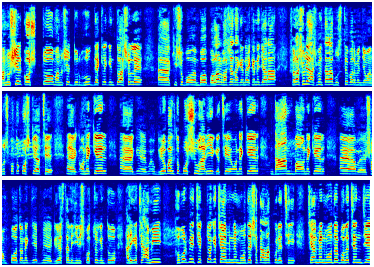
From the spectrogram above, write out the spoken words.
মানুষের কষ্ট, মানুষের দুর্ভোগ দেখলে কিন্তু আসলে কিছু বলার ভাষা থাকে না। এখানে যারা সরাসরি আসবেন, তারা বুঝতে পারবেন যে মানুষ কত কষ্টে আছে। অনেকের গৃহপালিত পশু হারিয়ে গেছে, অনেকের ধান বা অনেকের সম্পদ, অনেক যে, গৃহস্থালী জিনিসপত্র কিন্তু হারিয়ে গেছে। আমি খবর পেয়েছি, একটু আগে চেয়ারম্যানের মহোদয়ের সাথে আলাপ করেছি। চেয়ারম্যান মহোদয় বলেছেন যে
